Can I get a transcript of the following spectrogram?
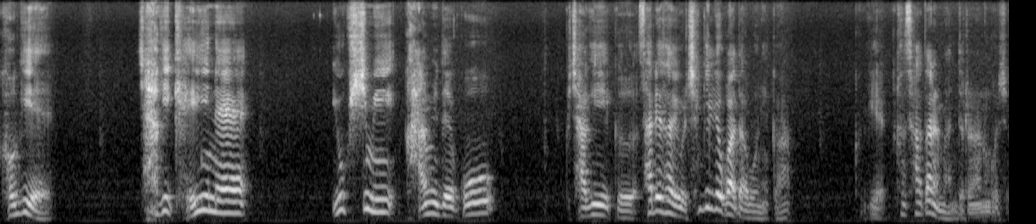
거기에 자기 개인의 욕심이 가미되고 자기 그 사례사욕을 챙기려고 하다 보니까 그게 큰 사단을 만들어내는 거죠.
